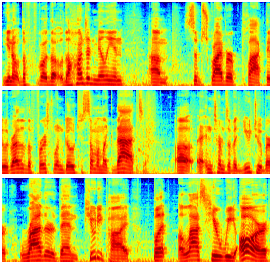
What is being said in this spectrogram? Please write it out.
you know the the, the hundred million um subscriber plaque. They would rather the first one go to someone like that uh, in terms of a YouTuber rather than PewDiePie. But alas here we are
